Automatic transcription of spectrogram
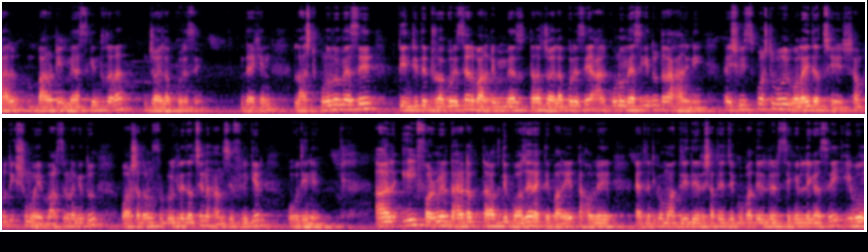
আর বারোটি ম্যাচ কিন্তু তারা জয়লাভ করেছে। দেখেন লাস্ট পনেরো ম্যাচে তিনটিতে ড্র করেছে আর বারোটি ম্যাচ তারা জয়লাভ করেছে আর কোনো ম্যাচে কিন্তু তারা হারেনি। তাই সুস্পষ্টভাবে বলাই যাচ্ছে, সাম্প্রতিক সময়ে বার্সেলোনা কিন্তু অসাধারণ ফুটবল খেলে যাচ্ছেন হানসি ফ্লিকের অধীনে। আর এই ফর্মের ধারাটা তারা যদি বজায় রাখতে পারে, তাহলে অ্যাথলেটিকো মাদ্রিদের সাথে যে কোপা দেলের সেকেন্ড লেগ আছে এবং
